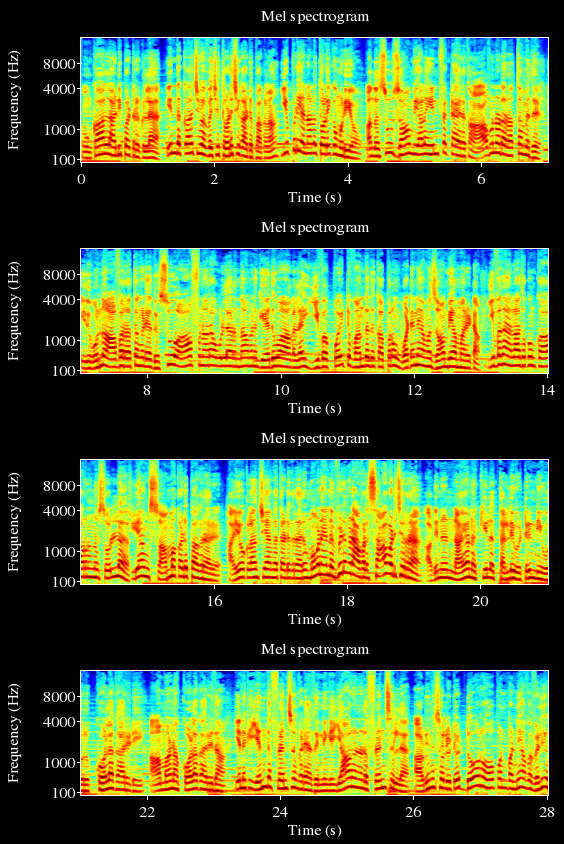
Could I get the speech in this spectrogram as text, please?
உன் கால்ல அடிபட்டு இருக்குல்ல இந்த கர்ச்சிவை வச்சு தொடச்சு காட்டு பார்க்கலாம். எப்படி என்னால துடைக்க முடியும்? அந்த சூ ஜாம்பியால இன்ஃபெக்ட் ஆயிருக்கான். அவனோட ரத்தம் இது. இது ஒண்ணும் அவர் ரத்தம் கிடையாது. சூ ஆஃப் அன் ஹவரா உள்ள இருந்தா அவனுக்கு எதுவும் ஆகல. இவ போயிட்டு வந்ததுக்கு அப்புறம் உடனே அவன் ஜாம்பியா மாறிட்டான். இவ தான் எல்லாத்துக்கும் காரணம்னு சொல்ல சியாங் செம்ம கடுப்பாகிறாரு. அயோக்கெல்லாம் சியாங்க தடுக்கிறாரு. மோன என்ன விடுங்கடா அவளை சாவடிச்சிடுறேன். அப்படின்னு நயோனை கீழே தள்ளி விட்டு நீ ஒரு கொலகாரிடி. ஆமா நான் கொலகாரி தான். எனக்கு எந்த ஃப்ரெண்ட்ஸும் கிடையாது. நீங்க யாரும் என்னோட ஃப்ரெண்ட்ஸ் இல்ல. அப்படின்னு சொல்லிட்டு டோரை ஓபன் பண்ணி அவ வெளியே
